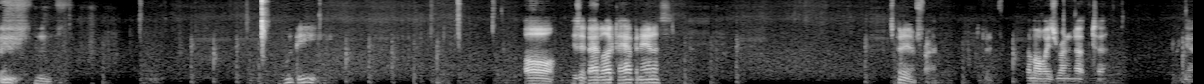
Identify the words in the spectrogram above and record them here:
bananas. hmm. Would be. Oh, is it bad luck to have bananas? Let's put it in front. It in front. I'm always running up to. Here we go.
